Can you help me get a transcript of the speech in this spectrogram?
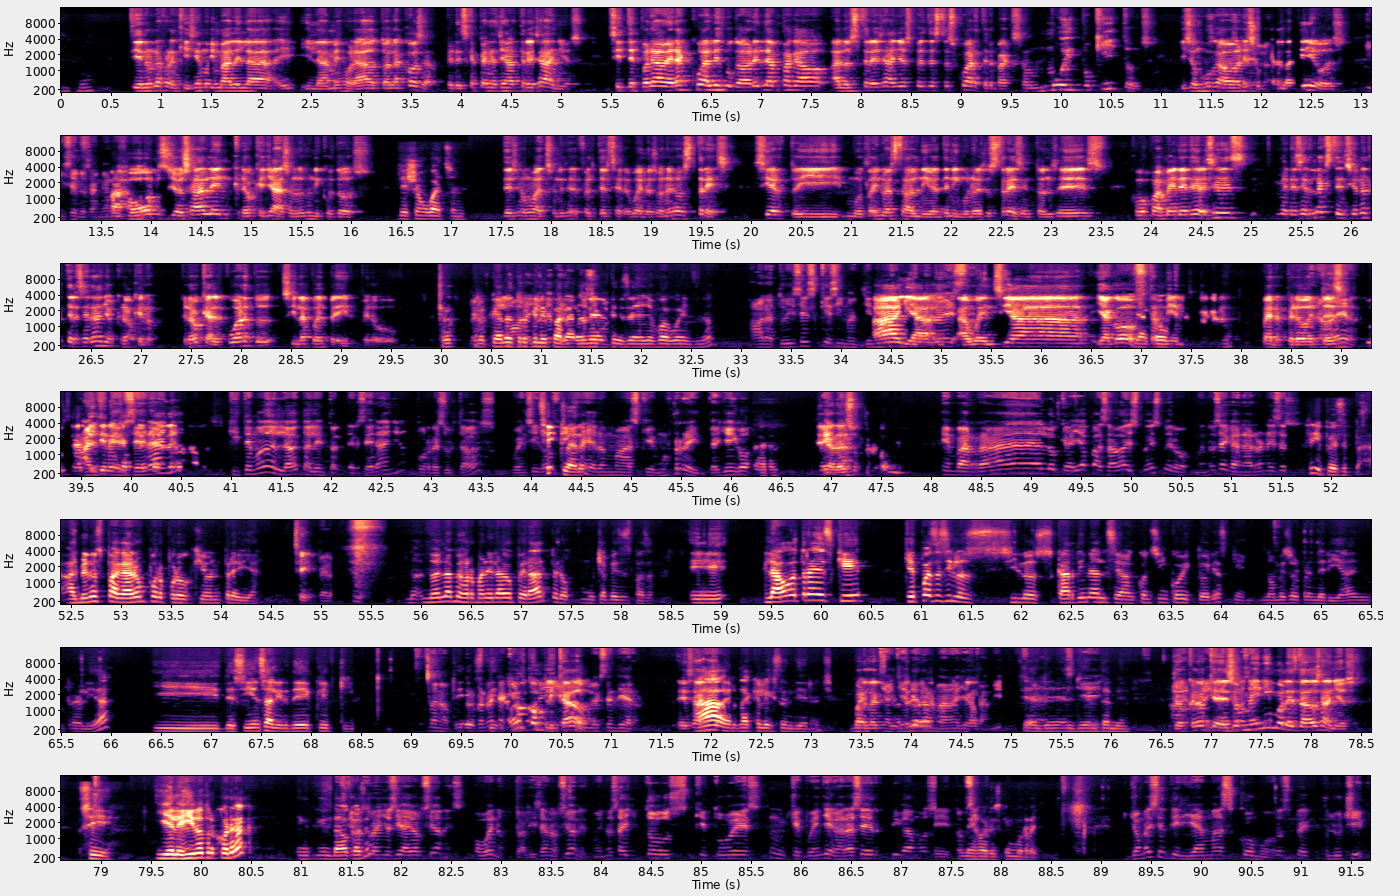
tiene una franquicia muy mala y la, y, la ha mejorado toda la cosa, pero es que apenas lleva tres años. Si te pone a ver a cuáles jugadores le han pagado a los tres años pues, de estos quarterbacks, son muy poquitos y son jugadores superlativos. Y se los han ganado. Mahomes, Josh Allen, creo que ya son los únicos dos. De Sean Watson. De Sean Watson fue el tercero. Bueno, son esos tres, ¿cierto? Y Mutley no ha estado al nivel de ninguno de esos tres, entonces como para merecer, merecer la extensión al tercer año, creo que no. Creo que al cuarto sí la puede pedir, pero Creo, creo que al otro que le pagaron el tercer año fue a Wentz, ¿no? Ahora tú dices que si mantiene. Ah, y a, a Wentz y a, y a Goff también les pagaron. Bueno, pero, entonces. al tercer año, quitemos del lado de talento al tercer año por resultados. Wentz y Goff sí, claro. trajeron más que Murray. Entonces yo digo. Claro. Embarrar lo que haya pasado después, pero bueno, se ganaron esas. Sí, pues al menos pagaron por producción previa. Sí, pero. No, no, es la mejor manera de operar, pero muchas veces pasa. Eh, la otra es que, ¿qué pasa si los, si los Cardinals se van con cinco victorias? Que no me sorprendería en realidad. Y deciden salir de Cliff King. Bueno, pero este, verdad que es complicado. Lo extendieron. Ah, verdad que lo extendieron. Bueno, y al general manager también. Sí, el, GM también. Yo creo que eso mínimo les da dos años. Sí. ¿Y elegir otro coreback? En, dado caso. años sí hay opciones. O bueno, actualizan opciones. Menos hay dos que tú ves que pueden llegar a ser, digamos, eh, mejores que Murray yo me sentiría más cómodo respecto Blue Chip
